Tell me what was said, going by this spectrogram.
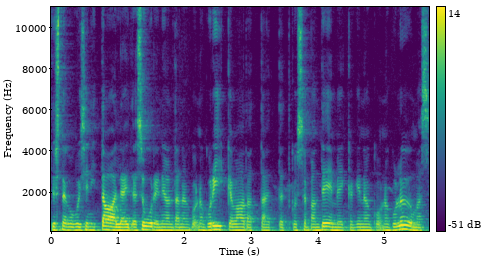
just nagu kui siin Itaaliaid ja suuri nii-öelda nagu, nagu riike vaadata, et, et kus see pandeemia ikkagi nagu, nagu lõõmas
